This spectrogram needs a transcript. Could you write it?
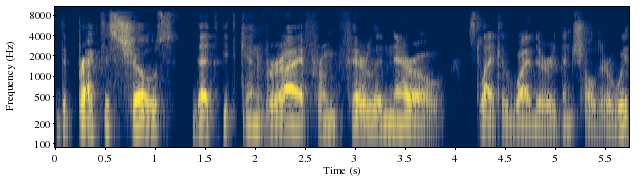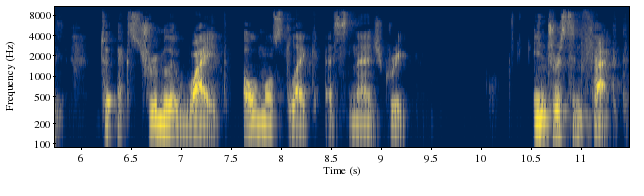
The practice shows that it can vary from fairly narrow, slightly wider than shoulder width, to extremely wide, almost like a snatch grip. Interesting fact,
